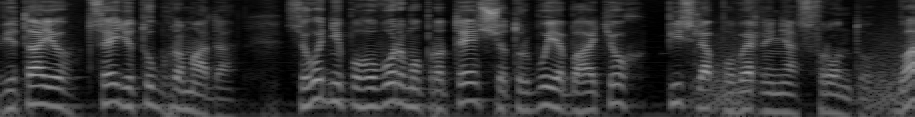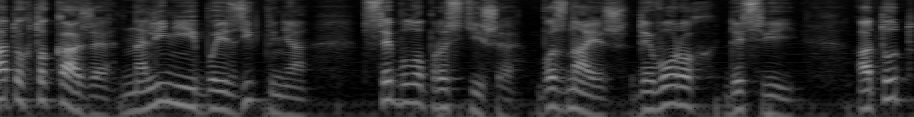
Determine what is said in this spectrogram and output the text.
Вітаю, це Ютуб Громада. Сьогодні поговоримо про те, що турбує багатьох після повернення з фронту. Багато хто каже, на лінії боєзіткнення все було простіше, бо знаєш, де ворог, де свій. А тут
